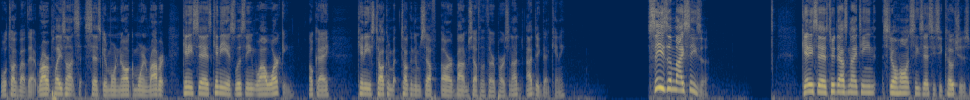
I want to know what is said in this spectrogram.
We'll talk about that. Robert Plaisant says, "Good morning, all. Good morning, Robert." Kenny says, "Kenny is listening while working." Okay. Kenny's talking about talking to himself or about himself in the third person. I I dig that, Kenny. Caesar, my Caesar. Kenny says 2019 still haunts these SEC coaches.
